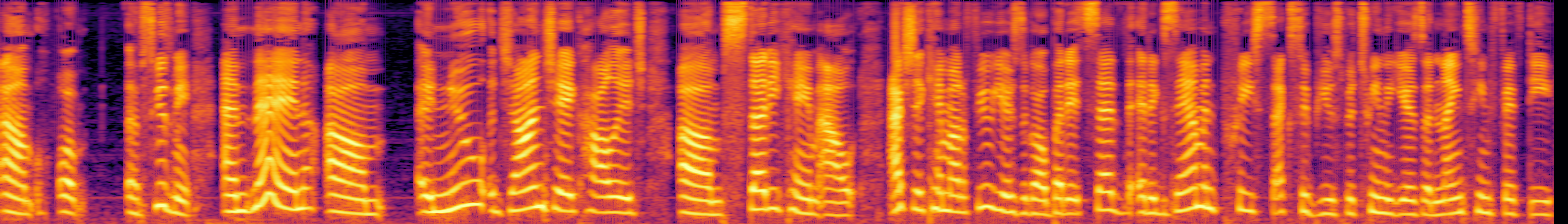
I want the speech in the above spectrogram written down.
um, or, excuse me. And then um, a new John Jay College um, study came out. Actually, it came out a few years ago, but it said it examined priest sex abuse between the years of 1950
